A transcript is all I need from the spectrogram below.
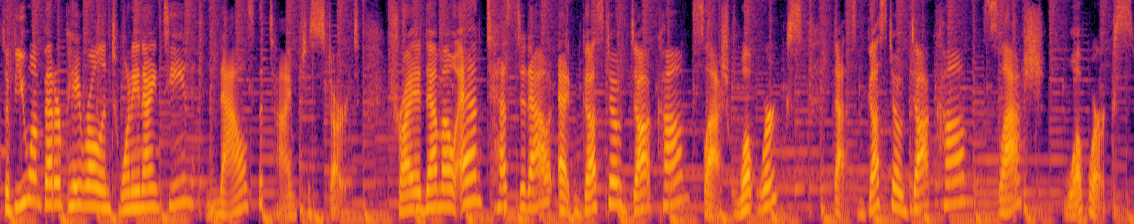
So if you want better payroll in 2019, now's the time to start. Try a demo and test it out at gusto.com slash what works. That's gusto.com slash what works.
